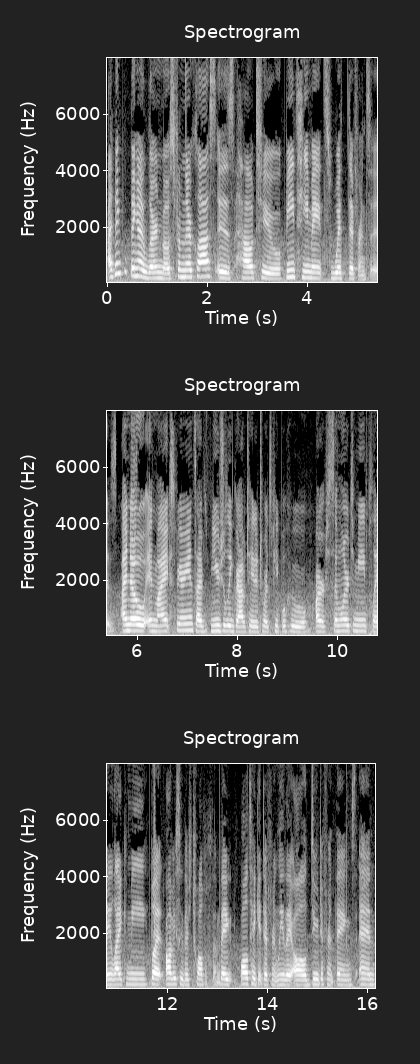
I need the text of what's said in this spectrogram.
I think the thing I learned most from their class is how to be teammates with differences. I know in my experience, I've usually gravitated towards people who are similar to me, play like me, but obviously there's 12 of them. They all take it differently, they all do different things. And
